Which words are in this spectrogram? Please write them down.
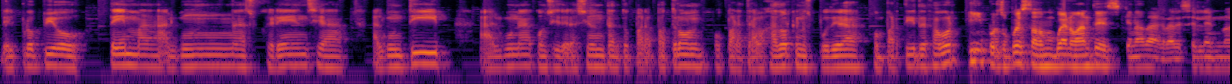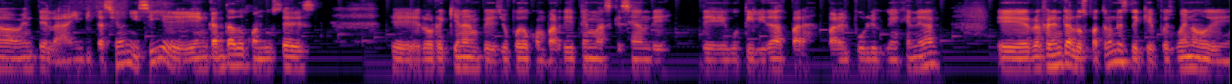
del propio tema, alguna sugerencia, algún tip, alguna consideración tanto para patrón o para trabajador que nos pudiera compartir de favor? Sí, por supuesto. Bueno, antes que nada agradecerle nuevamente la invitación y sí, eh, encantado cuando ustedes eh, lo requieran, pues yo puedo compartir temas que sean de, utilidad para, para, el público en general. Eh, referente a los patrones, de que pues bueno, eh,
